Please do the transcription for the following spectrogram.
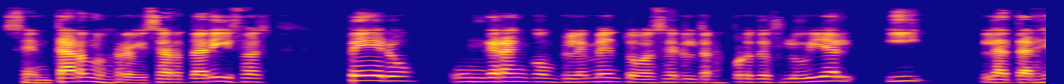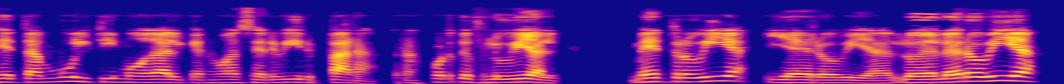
sentarnos, revisar tarifas, pero un gran complemento va a ser el transporte fluvial y la tarjeta multimodal que nos va a servir para transporte fluvial, metrovía y aerovía. Lo de la aerovía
